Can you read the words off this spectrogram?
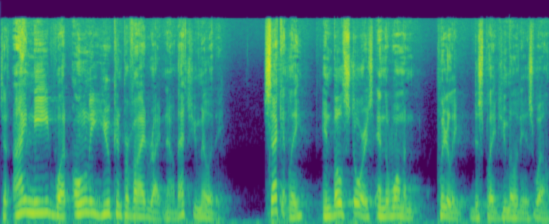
Said, I need what only you can provide right now. That's humility. Secondly, in both stories, and the woman clearly displayed humility as well.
